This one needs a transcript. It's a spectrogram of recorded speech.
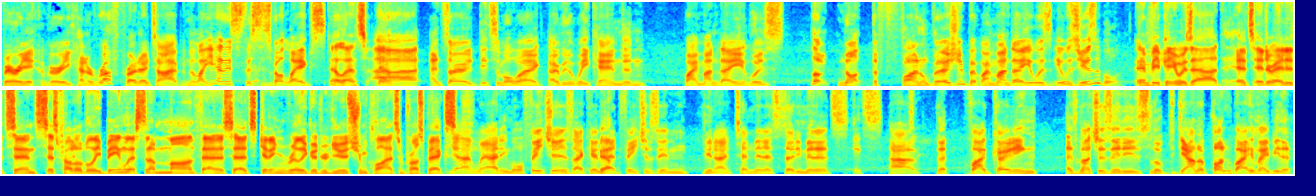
very, very kind of rough prototype, and they're like, "Yeah, this this has got legs." That Lance? Yeah. Uh, and so did some more work over the weekend, and by Monday it was look not the final version, but by Monday it was it was usable. MVP was out. It's iterated since. It's probably been less than a month, and it's, it's getting really good reviews from clients and prospects. Yeah, and we're adding more features. I can Yeah. add features in you know ten minutes, thirty minutes. It's uh, but vibe coding. As much as it is looked down upon by maybe the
